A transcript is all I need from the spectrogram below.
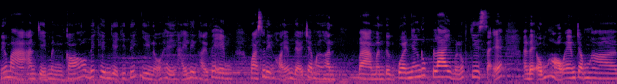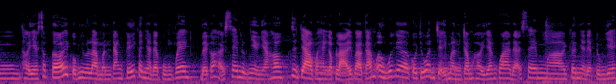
Nếu mà anh chị mình có biết thêm về chi tiết gì nữa thì hãy liên hệ với em qua số điện thoại em để trên màn hình. Và mình đừng quên nhấn nút like và nút chia sẻ để ủng hộ em trong à, thời gian sắp tới, cũng như là mình đăng ký kênh nhà đẹp vùng ven để có thể xem được nhiều nhà hơn. Xin chào và hẹn gặp lại và cảm ơn quý à, cô chú anh chị mình trong thời gian qua đã xem kênh nhà đẹp vùng ven.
